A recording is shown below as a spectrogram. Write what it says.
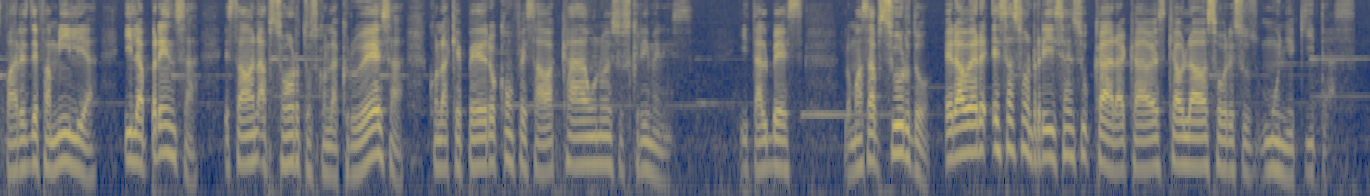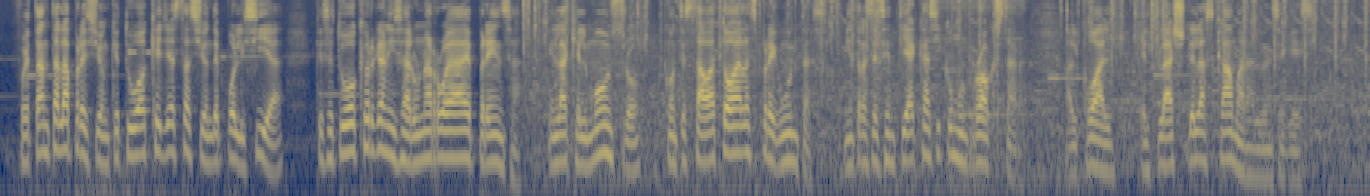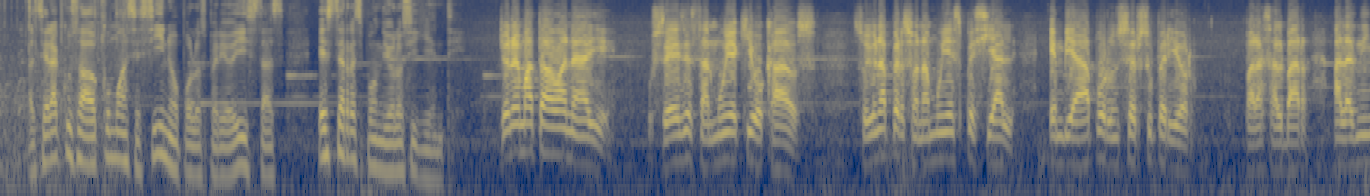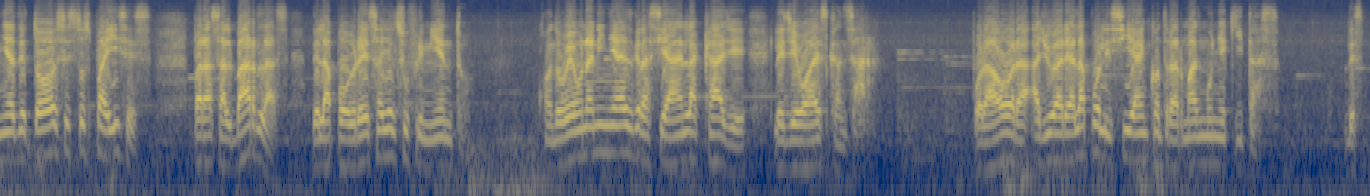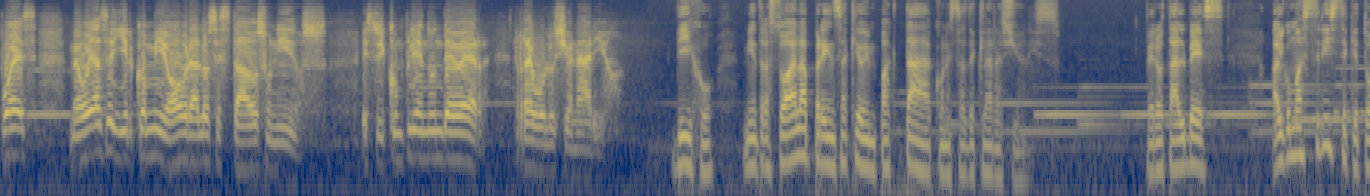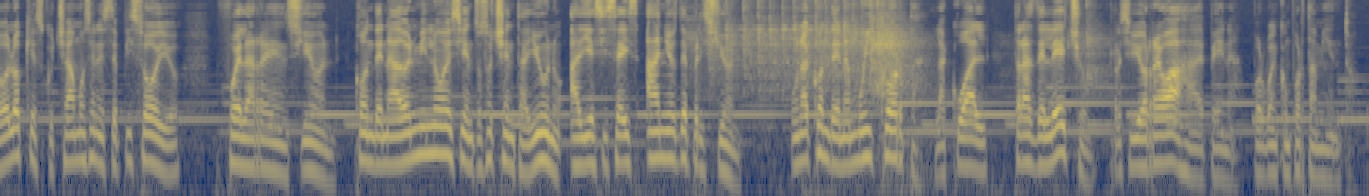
padres de familia y la prensa estaban absortos con la crudeza con la que Pedro confesaba cada uno de sus crímenes. Y tal vez lo más absurdo era ver esa sonrisa en su cara cada vez que hablaba sobre sus muñequitas. Fue tanta la presión que tuvo aquella estación de policía que se tuvo que organizar una rueda de prensa en la que el monstruo contestaba todas las preguntas mientras se sentía casi como un rockstar, al cual el flash de las cámaras lo enseguece. Al ser acusado como asesino por los periodistas, este respondió lo siguiente. Yo no he matado a nadie. Ustedes están muy equivocados. Soy una persona muy especial, enviada por un ser superior, para salvar a las niñas de todos estos países, para salvarlas de la pobreza y el sufrimiento. Cuando veo a una niña desgraciada en la calle, le llevo a descansar. Por ahora, ayudaré a la policía a encontrar más muñequitas. Después me voy a seguir con mi obra a los Estados Unidos. Estoy cumpliendo un deber revolucionario. Dijo mientras toda la prensa quedó impactada con estas declaraciones. Pero tal vez algo más triste que todo lo que escuchamos en este episodio fue la redención, condenado en 1981 a 16 años de prisión, una condena muy corta, la cual, tras del hecho, recibió rebaja de pena por buen comportamiento.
